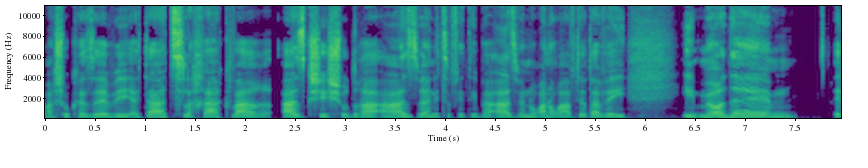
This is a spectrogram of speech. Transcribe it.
משהו כזה, והיא הייתה הצלחה כבר אז כשהיא שודרה אז, ואני צפיתי בה אז, ונורא נורא אהבתי אותה, והיא היא מאוד... Uh,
